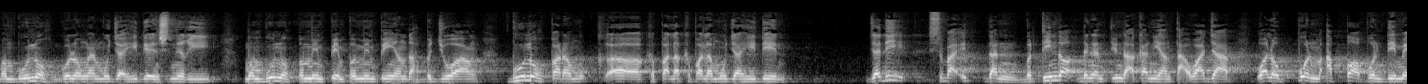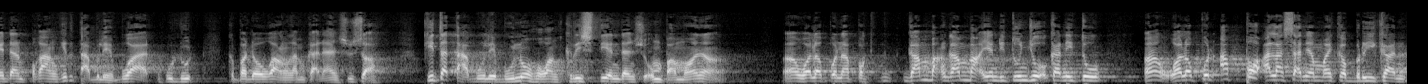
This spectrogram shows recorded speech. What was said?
membunuh golongan mujahidin sendiri, membunuh pemimpin-pemimpin yang dah berjuang, bunuh para uh, kepala-kepala mujahidin. Jadi sebab itu, dan bertindak dengan tindakan yang tak wajar walaupun apa pun di medan perang kita tak boleh buat hudud kepada orang dalam keadaan susah. Kita tak boleh bunuh orang Kristian dan seumpamanya. Uh, walaupun apa gambar-gambar yang ditunjukkan itu uh, walaupun apa alasan yang mereka berikan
